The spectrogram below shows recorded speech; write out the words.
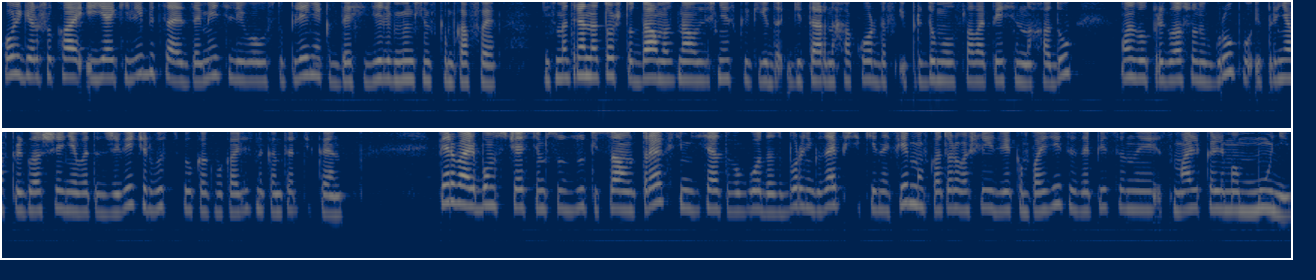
Хольгер Шукай и Яки Либецайт заметили его выступление, когда сидели в мюнхенском кафе. Несмотря на то, что дама знал лишь несколько гитарных аккордов и придумывал слова песен на ходу, он был приглашен в группу и, приняв приглашение в этот же вечер, выступил как вокалист на концерте Кен. Первый альбом с участием Судзуки Саундтрек 70-го года, сборник записи кинофильмов, в который вошли две композиции, записанные с Малькольмом Муни.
